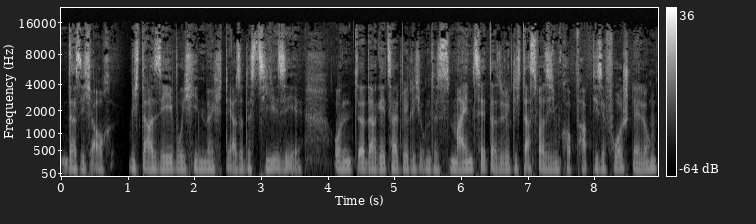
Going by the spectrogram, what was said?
dass ich auch mich da sehe, wo ich hin möchte, also das Ziel sehe. Und äh, da geht es halt wirklich um das Mindset, also wirklich das, was ich im Kopf habe, diese Vorstellung,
